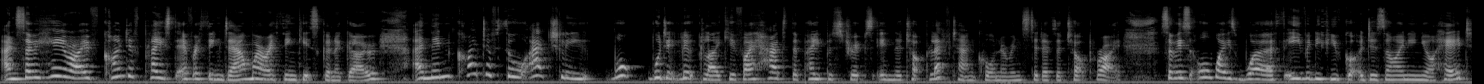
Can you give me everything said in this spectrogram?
And so here I've kind of placed everything down where I think it's going to go. And then kind of thought, actually, what would it look like if I had the paper strips in the top left hand corner instead of the top right? So it's always worth, even if you've got a design in your head,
